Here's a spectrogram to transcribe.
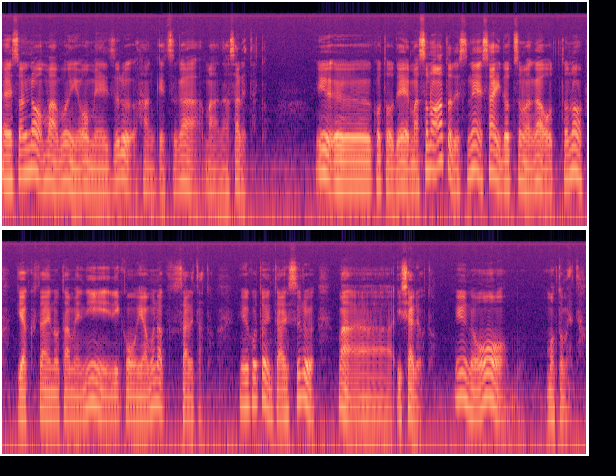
えー、それの、まあ、分与を命ずる判決が、まあ、なされたということで、まあ、その後ですね、再度妻が夫の虐待のために離婚をやむなくされたということに対する、まあ、慰謝料というのを求めた。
